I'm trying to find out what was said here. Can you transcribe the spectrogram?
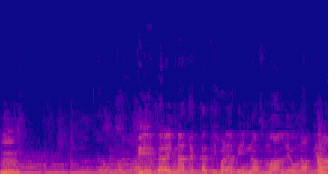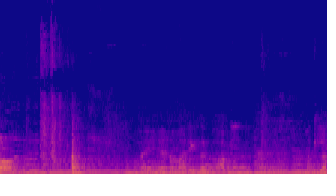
ਹੂੰ। ਫਿਰ ਫਿਰ ਇੰਨਾ ਚੱਕਰ ਕੀ ਬਣਿਆ ਵੀ ਇੰਨਾ ਸਮਾਨ ਲਿਆਉਣਾ ਪਿਆ? ਆਏ ਹੈ ਹਮਾਰੇ ਘਰ ਭਾਬੀ ਮਤਲਬ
